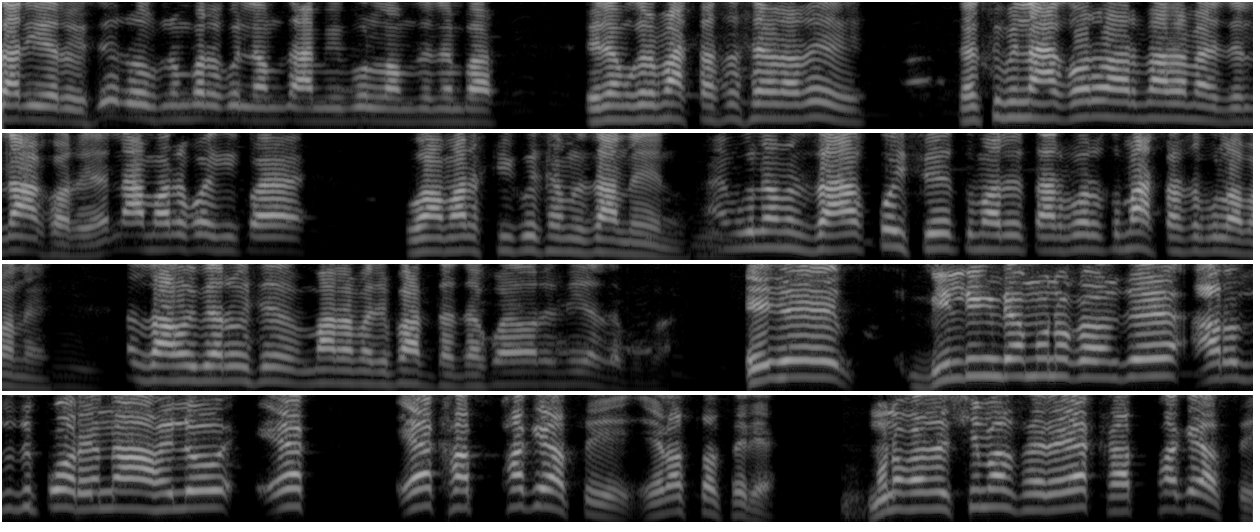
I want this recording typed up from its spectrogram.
দাঁড়িয়ে রয়েছে। রোপ নাম্বার করলাম যে আমি বললাম যে নাম্বার এরকম করে মারতাছে ছেড়া রে। তা তুমি না করো আর মারামারি দিলে না করে। না আমার কয় কি কয় ও আমার কি কইছে আপনি জানেন? আমি বললাম যা কইছে তোমার তারপরে তো মারতাছে বলা মানে। যা হইবার হইছে মারামারি বাদ দাদা কয় ওরে নিয়ে যাব এই যে বিল্ডিংটা মনে করেন যে আরও যদি পরে না হইলেও এক এক হাত ফাঁকে আছে এ রাস্তা ছেড়ে। মনে করেন যে সীমা ছেড়ে এক হাত ফাঁকে আছে।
